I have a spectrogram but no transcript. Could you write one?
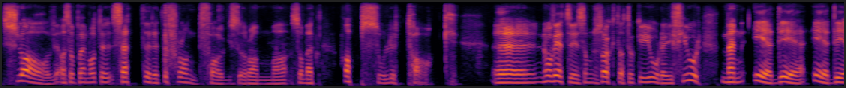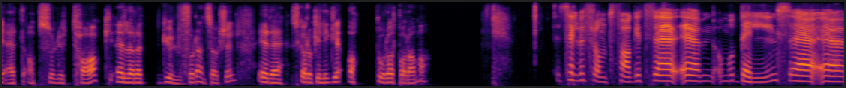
slav, altså på en måte sette dette frontfagsramma som et absolutt tak. Eh, nå vet vi som sagt at dere gjorde det i fjor, men er det, er det et absolutt tak, eller et gulv for den saks skyld? Det, skal dere ligge akkurat på ramma? Selve frontfagets eh, og modellens eh,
